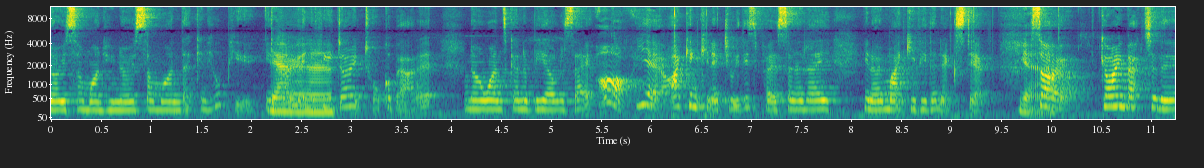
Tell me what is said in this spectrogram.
knows someone who knows someone that can help you. You know, and if you don't talk about it, no one's going to be able to say, "Oh, yeah, I can connect you with this person," and they, you know, might give you the next step. Yeah. So going back to the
